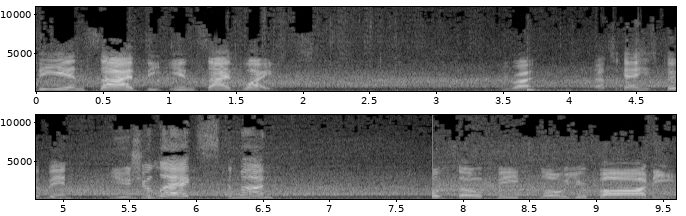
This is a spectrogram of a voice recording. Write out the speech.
The inside, the inside white. You right? That's okay, he's pooping. Use your legs, come on. Slow, Sophie, slow your body.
